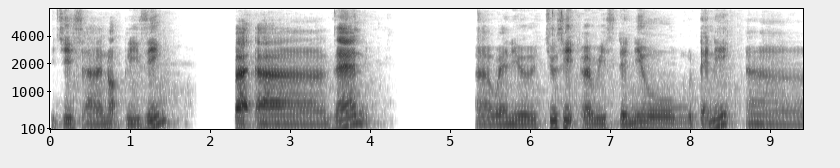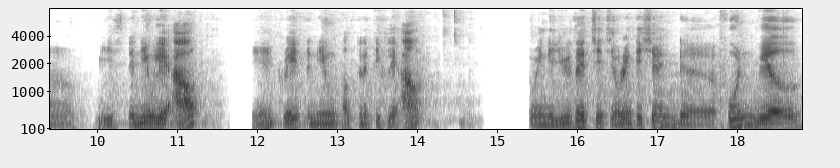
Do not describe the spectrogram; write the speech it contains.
which is uh, not pleasing. But uh, then uh, when you choose it uh, with the new technique, uh, with the new layout, okay, create a new alternative layout, when the user change orientation, the phone will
